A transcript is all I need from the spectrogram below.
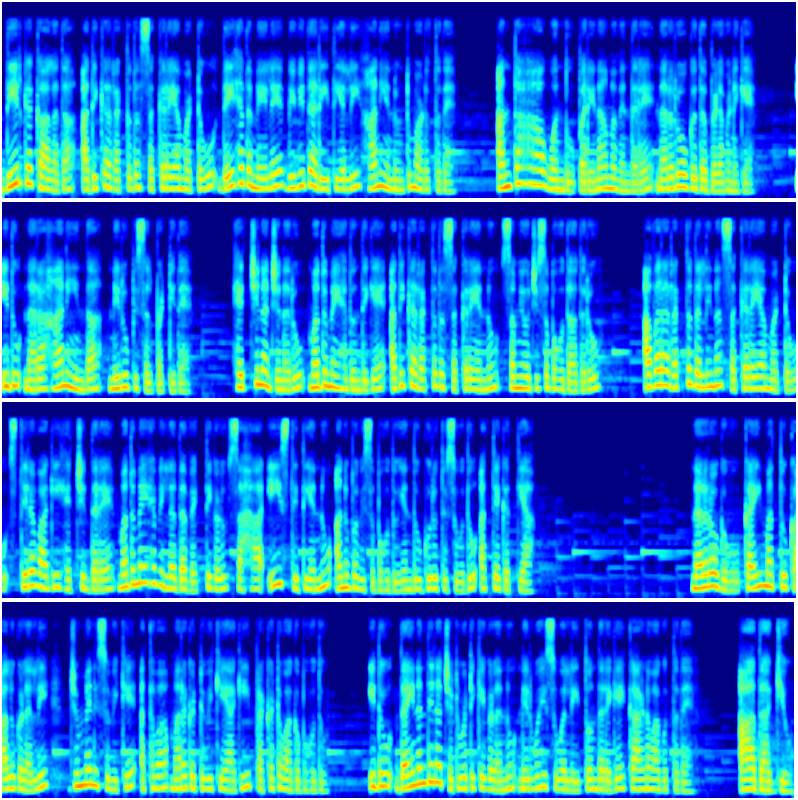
ದೀರ್ಘಕಾಲದ ಅಧಿಕ ರಕ್ತದ ಸಕ್ಕರೆಯ ಮಟ್ಟವು ದೇಹದ ಮೇಲೆ ವಿವಿಧ ರೀತಿಯಲ್ಲಿ ಹಾನಿಯನ್ನುಂಟು ಮಾಡುತ್ತದೆ. ಅಂತಹ ಒಂದು ಪರಿಣಾಮವೆಂದರೆ ನರರೋಗದ ಬೆಳವಣಿಗೆ. ಇದು ನರಹಾನಿಯಿಂದ ನಿರೂಪಿಸಲ್ಪಟ್ಟಿದೆ. ಹೆಚ್ಚಿನ ಜನರು ಮಧುಮೇಹದೊಂದಿಗೆ ಅಧಿಕ ರಕ್ತದ ಸಕ್ಕರೆಯನ್ನು ಸಂಯೋಜಿಸಬಹುದಾದರೂ, ಅವರ ರಕ್ತದಲ್ಲಿನ ಸಕ್ಕರೆಯ ಮಟ್ಟವು ಸ್ಥಿರವಾಗಿ ಹೆಚ್ಚಿದ್ದರೆ ಮಧುಮೇಹವಿಲ್ಲದ ವ್ಯಕ್ತಿಗಳು ಸಹ ಈ ಸ್ಥಿತಿಯನ್ನು ಅನುಭವಿಸಬಹುದು ಎಂದು ಗುರುತಿಸುವುದು ಅತ್ಯಗತ್ಯ. ನರರೋಗವು ಕೈ ಮತ್ತು ಕಾಲುಗಳಲ್ಲಿ ಜುಮ್ಮೆನಿಸುವಿಕೆ ಅಥವಾ ಮರಗಟ್ಟುವಿಕೆಯಾಗಿ ಪ್ರಕಟವಾಗಬಹುದು. ಇದು ದೈನಂದಿನ ಚಟುವಟಿಕೆಗಳನ್ನು ನಿರ್ವಹಿಸುವಲ್ಲಿ ತೊಂದರೆಗೆ ಕಾರಣವಾಗುತ್ತದೆ. ಆದಾಗ್ಯೂ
